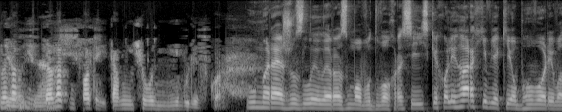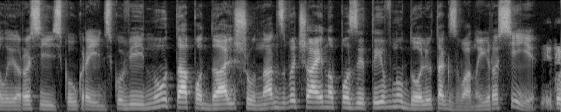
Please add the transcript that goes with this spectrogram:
Назад, назад не смотри, там ничего не будет скоро. У мережу злили розмову двох російських олігархів, які обговорювали російсько-українську війну та подальшу надзвичайно позитивну долю так званої Росії. Это,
